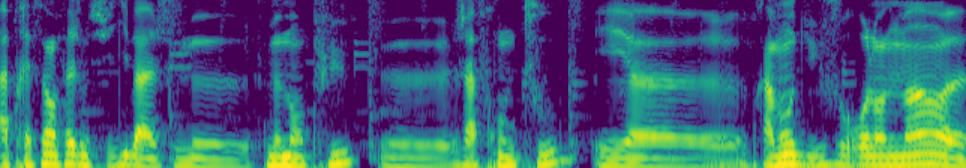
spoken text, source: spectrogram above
après ça, en fait, je me suis dit, bah, je me, mens plus, euh, j'affronte tout. Et euh, vraiment, du jour au lendemain, euh,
